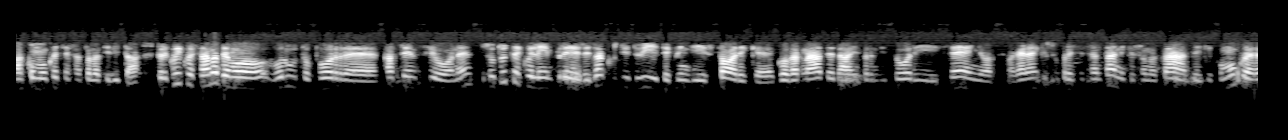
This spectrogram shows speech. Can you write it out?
ha comunque cessato l'attività. Per cui quest'anno abbiamo voluto porre attenzione su tutte quelle imprese già costituite, quindi storiche, governate da imprenditori senior, magari anche sopra i 60 anni, che sono tanti, che comunque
